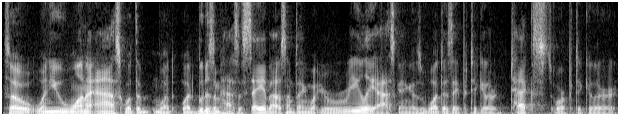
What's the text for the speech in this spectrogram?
So when you want to ask what the what what Buddhism has to say about something, what you're really asking is what does a particular text or a particular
